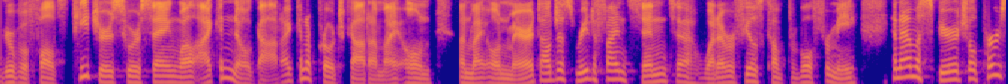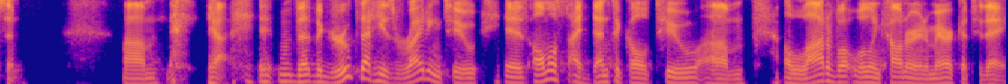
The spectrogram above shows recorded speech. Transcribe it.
group of false teachers who are saying well i can know god. I can approach god on my own on my own merit. I'll just redefine sin to whatever feels comfortable for me. And i'm a spiritual person um, yeah it, the, the group that he's writing to is almost identical to um, a lot of what we'll encounter in america today.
